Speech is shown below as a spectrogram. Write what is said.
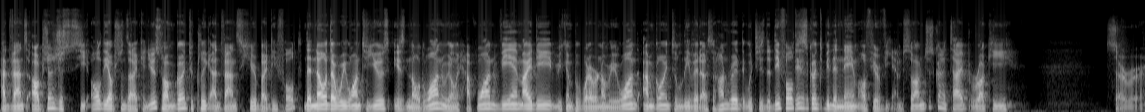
advanced options just to see all the options that I can use. So I'm going to click advanced here by default. The node that we want to use is node one. We only have one VM ID. You can put whatever number you want. I'm going to leave it as 100, which is the default. This is going to be the name of your VM. So I'm just going to type Rocky server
